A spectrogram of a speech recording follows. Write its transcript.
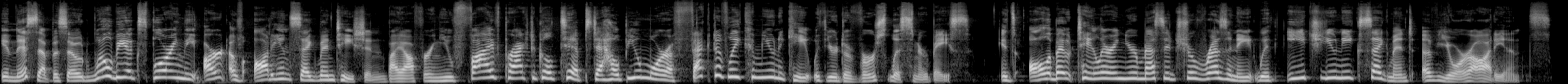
In this episode, we'll be exploring the art of audience segmentation by offering you five practical tips to help you more effectively communicate with your diverse listener base. It's all about tailoring your message to resonate with each unique segment of your audience.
